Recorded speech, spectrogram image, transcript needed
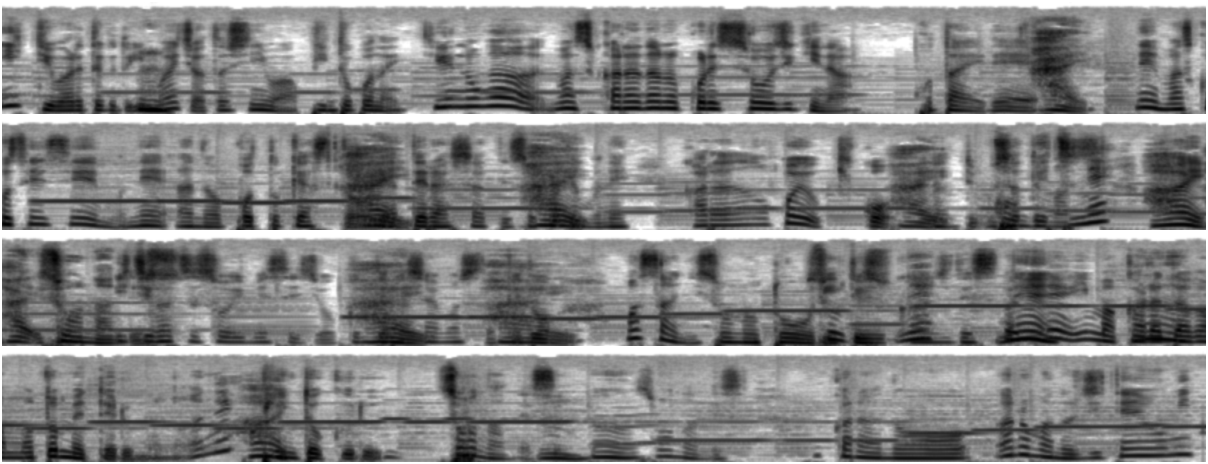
いいって言われたけど、いまいち私にはピンとこないっていうのが、まず体のこれ正直な答えで、はい。ね、マスコ先生もね、あの、ポッドキャストをやってらっしゃって、はい、そこでもね、体の声を聞こう、なんておっしゃってます。ね。はい。はい、そうなんです。1月そういうメッセージを送ってらっしゃいましたけど、はい、まさにその通りという感じですね。ね今体が求めてるものがね、うん、ピンとくる。そうなんです。うん、うん、そうなんです。だから、あの、アロマの辞典を見て、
